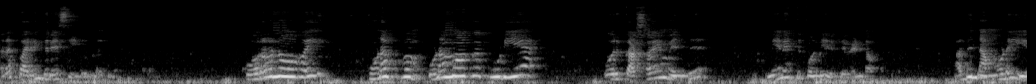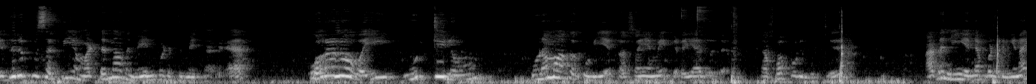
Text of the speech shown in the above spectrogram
அதை பரிந்துரை செய்துள்ளது. கொரோனாவை குணப்பம் குணமாக்கக்கூடிய ஒரு கஷாயம் என்று நினைத்து கொண்டிருக்க வேண்டாம். அது நம்முடைய எதிர்ப்பு சக்தியை மட்டும்தான் அதை மேம்படுத்துமே தவிர கொரோனாவை முற்றிலும் குணமாக்கக்கூடிய கஷாயமே கிடையாது அது. தப்பாக புரிஞ்சிச்சு. அதை நீங்கள் என்ன பண்ணுறீங்கன்னா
